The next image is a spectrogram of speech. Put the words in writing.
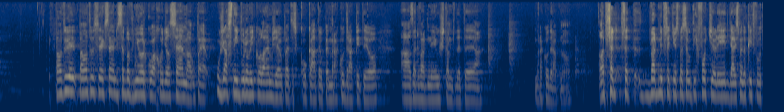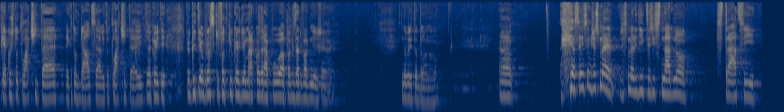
Pamatuju, pamatuju si, jak jsem, když jsem byl v New Yorku a chodil jsem a úplně úžasný budový kolem, že úplně to koukáte, úplně mrakodrapy, jo, a za dva dny už tam jdete a mrakodrap, no. Ale před, před, dva dny předtím jsme se u těch fotili, dělali jsme takové fotky, jakože to tlačíte, jak je to v dálce a vy to tlačíte. To takový ty, takový ty obrovské fotky u každého mrakodrapu a pak za dva dny, že Dobrý to bylo, no. A já si myslím, že jsme, že jsme lidi, kteří snadno ztrácí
